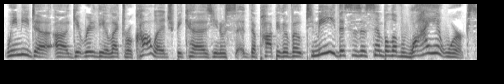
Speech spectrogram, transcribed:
we need to uh, get rid of the electoral college because you know the popular vote. To me, this is a symbol of why it works.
